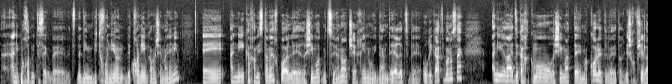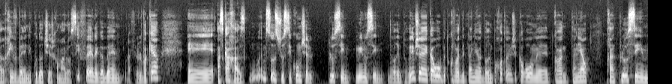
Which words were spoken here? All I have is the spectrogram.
אני פחות מתעסק בצדדים ביטחוניים, ביטחוניים כמה שהם מעניינים. אה, אני ככה מסתמך פה על אה, רשימות מצוינות שהכינו עידן דה ארץ ואורי כץ בנושא. אני אראה את זה ככה כמו רשימת אה, מכולת ותרגיש חופשי להרחיב בנקודות שיש לך מה להוסיף לגביהם, אולי אפילו לבקר. אז ככה, אז הם עשו איזשהו סיכום של פלוסים, מינוסים, דברים טובים שקרו בתקופת נתניהו, דברים פחות טובים שקרו בתקופת נתניהו. מבחינת פלוסים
